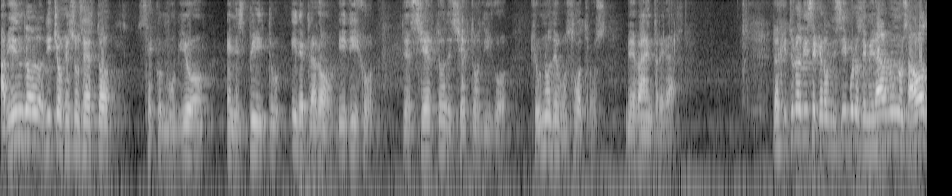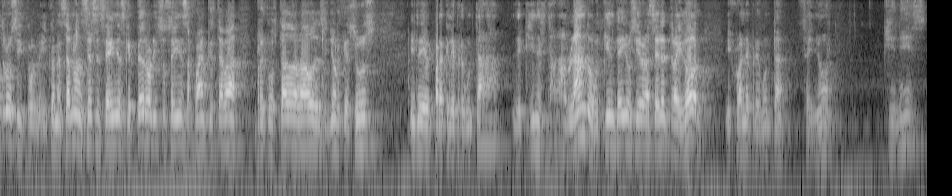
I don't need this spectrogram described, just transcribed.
habiendo dicho Jesús esto, se conmovió en espíritu y declaró y dijo, de cierto, de cierto digo, que uno de vosotros me va a entregar. La escritura dice que los discípulos se miraron unos a otros y, comenzaron a hacerse señas, que Pedro le hizo señas a Juan que estaba recostado al lado del Señor Jesús y para que le preguntara de quién estaba hablando, quién de ellos iba a ser el traidor. Y Juan le pregunta, Señor, ¿quién es?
